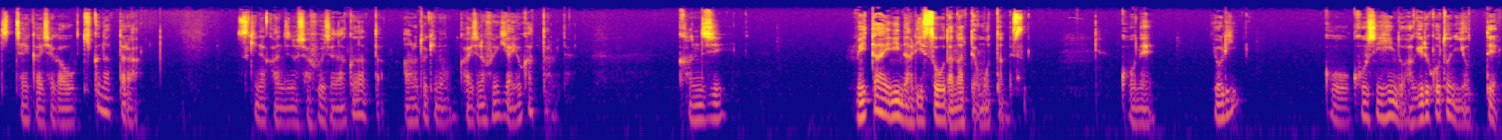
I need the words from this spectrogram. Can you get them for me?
ちっちゃい会社が大きくなったら好きな感じの社風じゃなくなった。あの時の会社の雰囲気が良かったみたいな。感じみたいになりそうだなって思ったんです。こうねよりこう更新頻度を上げることによって、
